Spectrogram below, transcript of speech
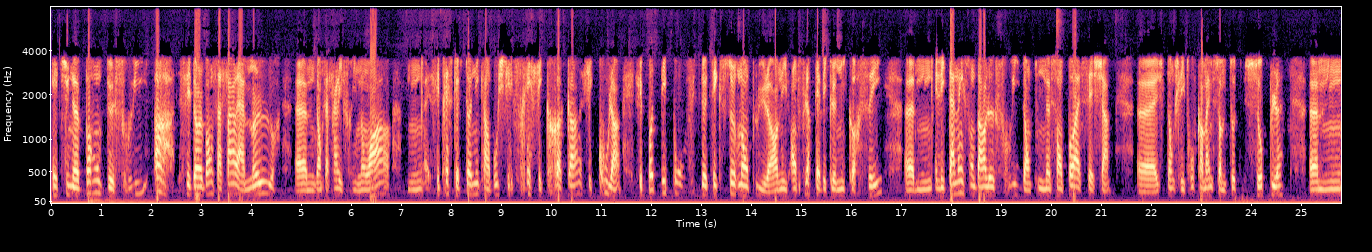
est une bombe de fruits. Ah, c'est d'un bon, ça sent la mûre, euh, donc ça sent les fruits noirs. Hum, c'est presque tonique en bouche, c'est frais, c'est croquant, c'est coulant. C'est pas dépourvu de texture non plus. Là. On, on flirte avec le mi-corsé. Euh, les tanins sont dans le fruit, donc ils ne sont pas asséchants. Euh, donc, je les trouve quand même, somme toute, souples. Euh,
